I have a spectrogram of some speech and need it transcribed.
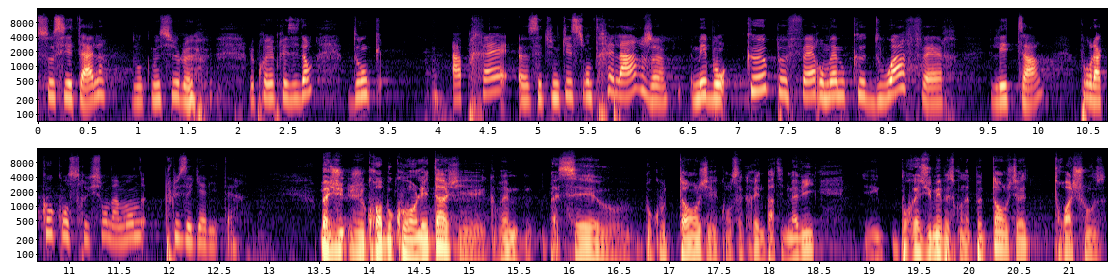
sociétal. Donc, Monsieur le, le, Premier Président. Donc, après, c'est une question très large, mais bon, que peut faire ou même que doit faire l'État pour la co-construction d'un monde plus égalitaire? Bah, je, crois beaucoup en l'État. J'ai quand même passé euh, beaucoup de temps, j'ai consacré une partie de ma vie. Et pour résumer, parce qu'on a peu de temps, je dirais trois choses.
